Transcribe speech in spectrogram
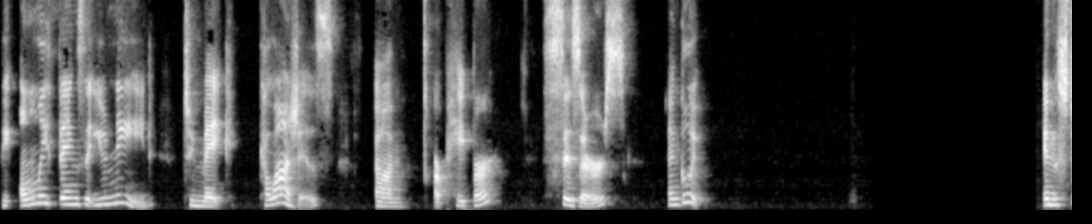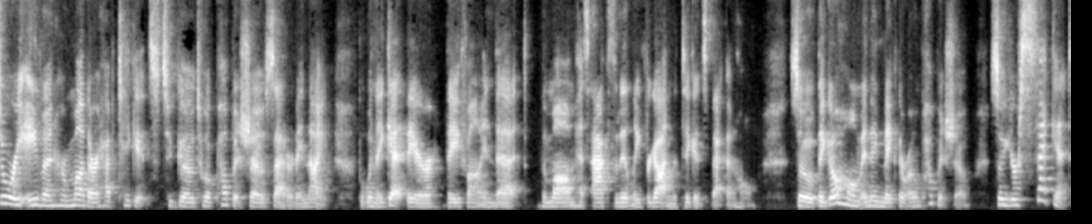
The only things that you need to make collages um, are paper, scissors, and glue. In the story, Ava and her mother have tickets to go to a puppet show Saturday night. But when they get there, they find that the mom has accidentally forgotten the tickets back at home. So they go home and they make their own puppet show. So your second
